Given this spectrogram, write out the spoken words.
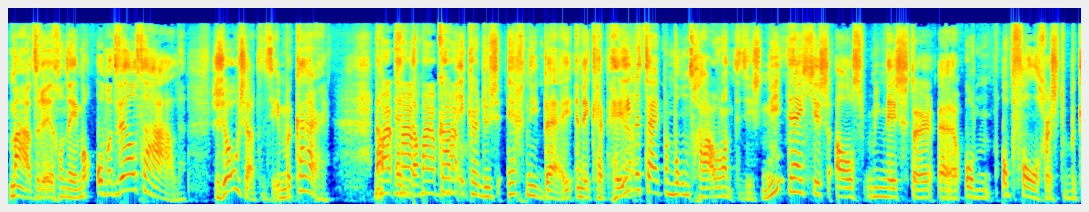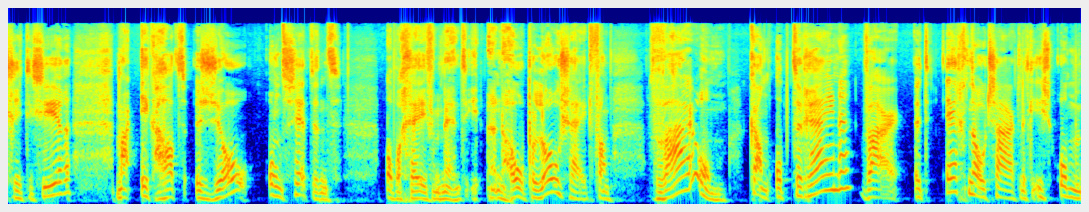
maatregel nemen om het wel te halen. Zo zat het in elkaar. Nou, Maar- en dan maar- kan maar- ik er dus echt niet bij. En ik heb de hele Ja. tijd mijn mond gehouden, want het is niet netjes als minister eh, om opvolgers te bekritiseren. Maar ik had zo ontzettend op een gegeven moment een hopeloosheid van waarom kan op terreinen waar het echt noodzakelijk is om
